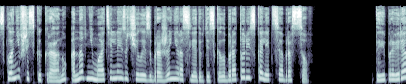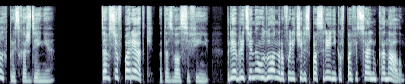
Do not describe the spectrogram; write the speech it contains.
Склонившись к экрану, она внимательно изучила изображение расследовательской лаборатории с коллекцией образцов. «Ты проверял их происхождение?» «Там все в порядке», — отозвался Финни. «Приобретены у доноров или через посредников по официальным каналам».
